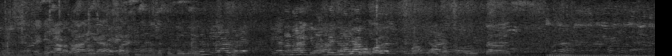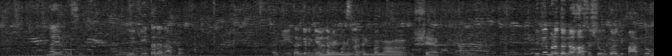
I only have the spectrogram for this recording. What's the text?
Meron tayo dito papaya para sa mga gatubulon, prutas. Ngayon isi. Dikita na nato. Dikita ang ganang ganang Ayan may yung ating mga chef. Di kayo daw na ha sa sugar, gipatong.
